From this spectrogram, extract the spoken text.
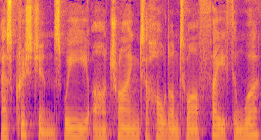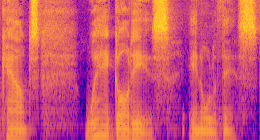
as Christians, we are trying to hold on to our faith and work out where God is in all of this.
